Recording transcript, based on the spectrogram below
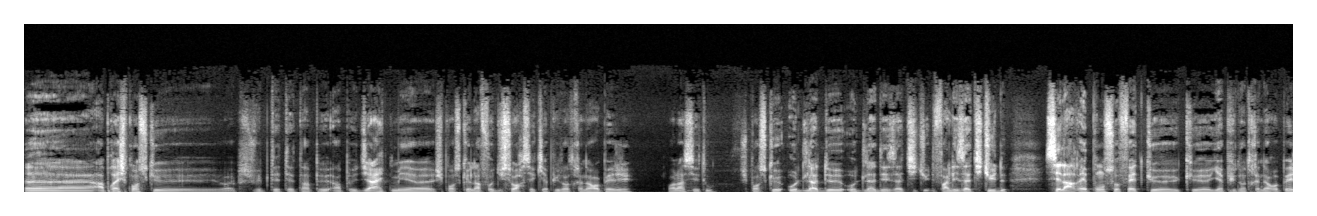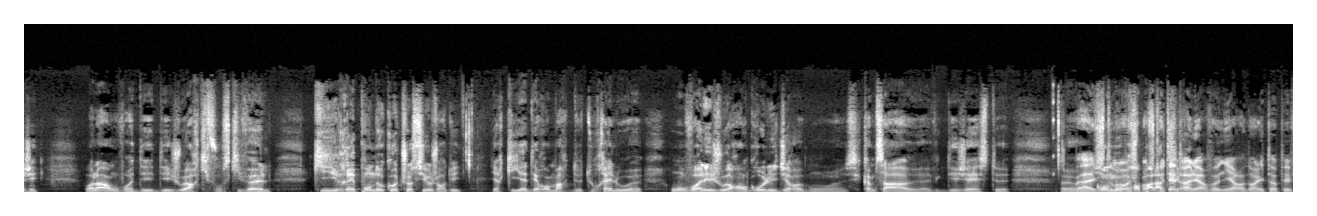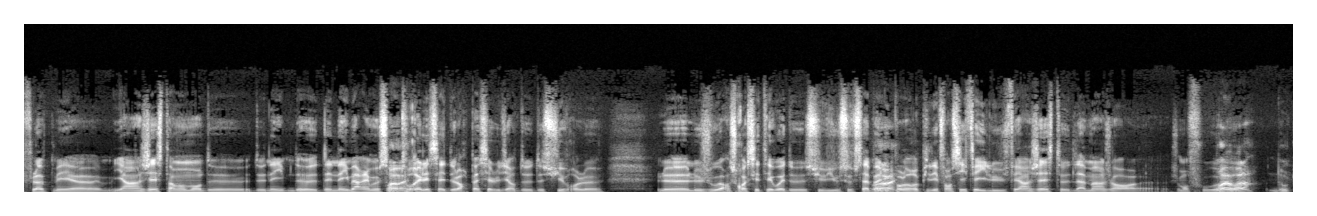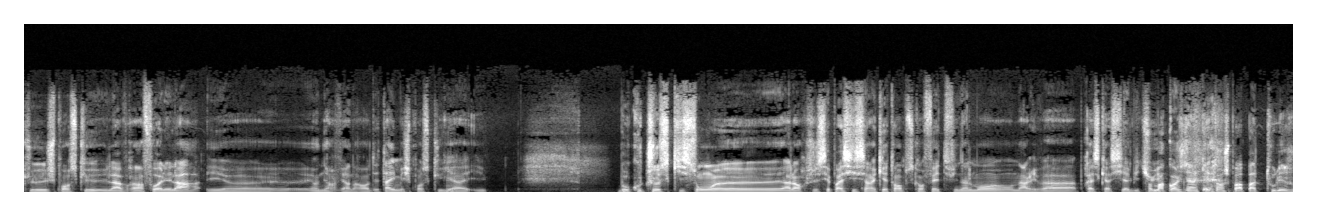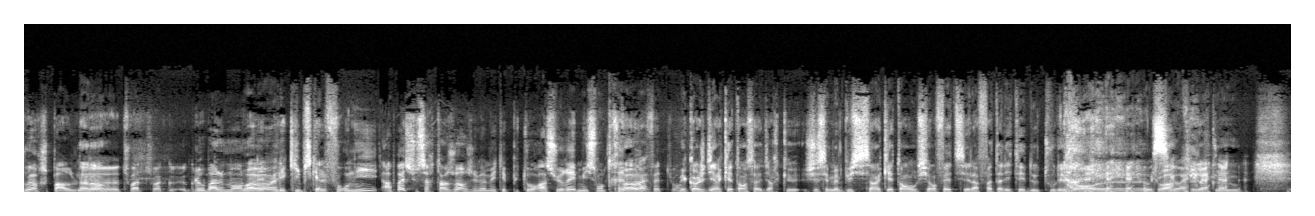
Euh, après, je pense que je vais peut-être être un peu, un peu direct, mais euh, je pense que l'info du soir, c'est qu'il n'y a plus d'entraîneur au PSG. Voilà, c'est tout. Je pense que au-delà de, au-delà des attitudes, enfin les attitudes, c'est la réponse au fait que qu'il n'y a plus d'entraîneur au PSG. Voilà, on voit des, des joueurs qui font ce qu'ils veulent, qui répondent au coach aussi aujourd'hui. C'est-à-dire qu'il y a des remarques de Tourelle où, euh, où on voit les joueurs en gros lui dire euh, bon, euh, c'est comme ça, avec des gestes. Bah, gros, justement, me je pense par la que tête. Allait revenir dans les top et flop, mais euh, il y a un geste à un moment de, de, Ney- de- de Neymar. Il me semble Ouais, ouais. Tourelle essaye de leur passer, lui dire de, de suivre le, le, le joueur. Je crois que c'était ouais, de suivre Youssouf Sabali Ouais, ouais. pour le repli défensif et il lui fait un geste de la main, genre euh, je m'en fous. Ouais, euh. voilà. Donc euh, je pense que la vraie info, elle est là, et, euh, et on y reviendra en détail, mais je pense qu'il y a beaucoup de choses qui sont. euh, alors, je sais pas si c'est inquiétant, parce qu'en fait, finalement, on arrive à presque à s'y habituer. Moi, quand je dis inquiétant, je parle pas de tous les joueurs, je parle Non, de, tu vois, tu vois, globalement Ouais, de ouais, ouais. l'équipe, ce qu'elle fournit. Après, sur certains joueurs, j'ai même été plutôt rassuré, mais ils sont très Ouais, peu, ouais. en fait. Tu vois. Mais quand je dis inquiétant, ça veut dire que je sais même plus si c'est inquiétant ou si en fait c'est la fatalité de tous les gens. euh, Aussi, tu vois ouais. C'est-à-dire que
